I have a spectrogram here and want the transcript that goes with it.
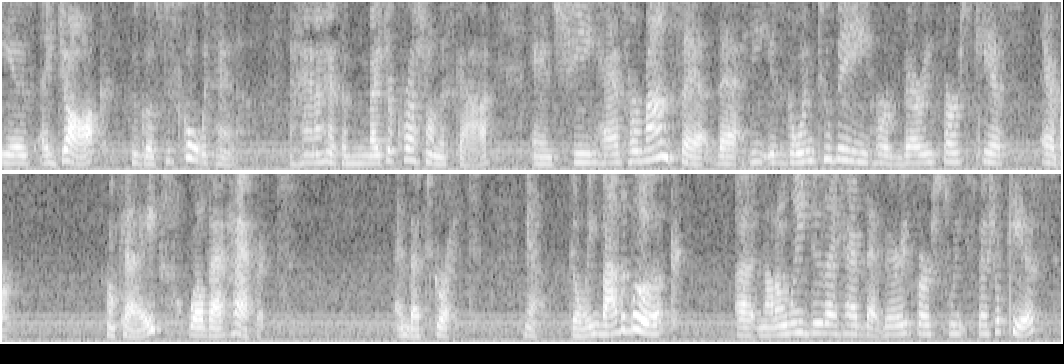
is a jock who goes to school with Hannah. Hannah has a major crush on this guy, and she has her mindset that he is going to be her very first kiss ever. Okay, well, that happens, and that's great. Now, going by the book, uh, not only do they have that very first sweet special kiss,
